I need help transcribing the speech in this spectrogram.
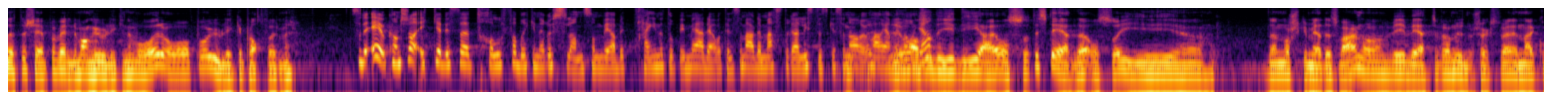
dette skjer på veldig mange ulike nivåer og på ulike plattformer. Så det er jo kanskje ikke disse trollfabrikkene i Russland som vi har blitt tegnet opp i media av og til, som er det mest realistiske scenarioet her hjemme i Norge? Jo, altså de, de, er jo også til stede også i uh, den norske mediesfæren. Og vi vet fra en undersøkelse fra NRK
